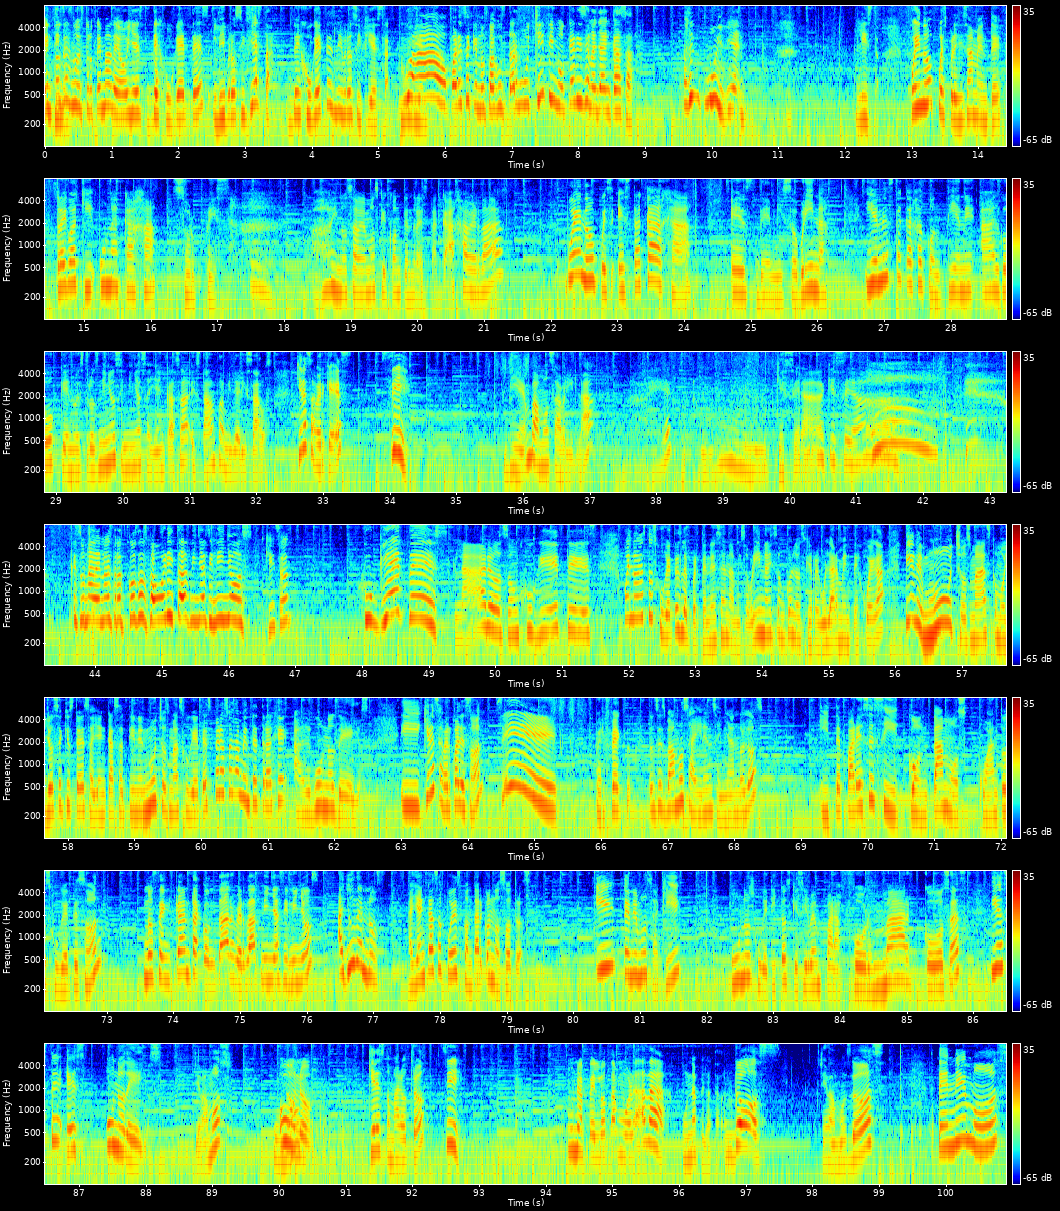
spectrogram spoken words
entonces Dime. nuestro tema de hoy es de juguetes, libros y fiesta. De juguetes, libros y fiesta. Muy bien. ¡Wow! Parece que nos va a gustar muchísimo. ¿Qué dicen allá en casa? Muy bien. Listo. Bueno, pues precisamente traigo aquí una caja sorpresa. Ay, no sabemos qué contendrá esta caja, ¿verdad? Bueno, pues esta caja es de mi sobrina. Y en esta caja contiene algo que nuestros niños y niñas allá en casa están familiarizados. ¿Quieres saber qué es? Sí. Bien, vamos a abrirla. A ver. Mm, ¿Qué será? ¿Qué será? Es una de nuestras cosas favoritas, niñas y niños. ¿Qué son? ¡Juguetes! Claro, son juguetes. Bueno, estos juguetes le pertenecen a mi sobrina y son con los que regularmente juega. Tiene muchos más, como yo sé que ustedes allá en casa tienen muchos más juguetes, pero solamente traje algunos de ellos. ¿Y quieres saber cuáles son? Sí. Perfecto. Entonces vamos a ir enseñándolos. ¿Y te parece si contamos cuántos juguetes son? Nos encanta contar, ¿verdad, niñas y niños? Ayúdennos. Allá en casa puedes contar con nosotros. Y tenemos aquí unos juguetitos que sirven para formar cosas. Y este es uno de ellos. Llevamos uno. Uno. ¿Quieres tomar otro? Sí. Una pelota morada. Una pelota. dorada. Dos. Llevamos dos. Tenemos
